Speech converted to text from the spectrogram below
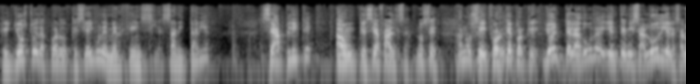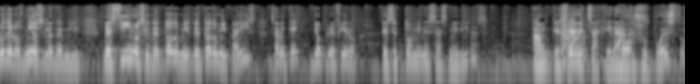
que yo estoy de acuerdo que si hay una emergencia sanitaria, se aplique aunque sea falsa. No sé. Ah, no Sí, sé, ¿Por ¿eh? qué? Porque yo entre la duda y entre mi salud y la salud de los míos y la de mis vecinos y de todo mi, de todo mi país, ¿saben qué? Yo prefiero que se tomen esas medidas, aunque sean exageradas. Por supuesto.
